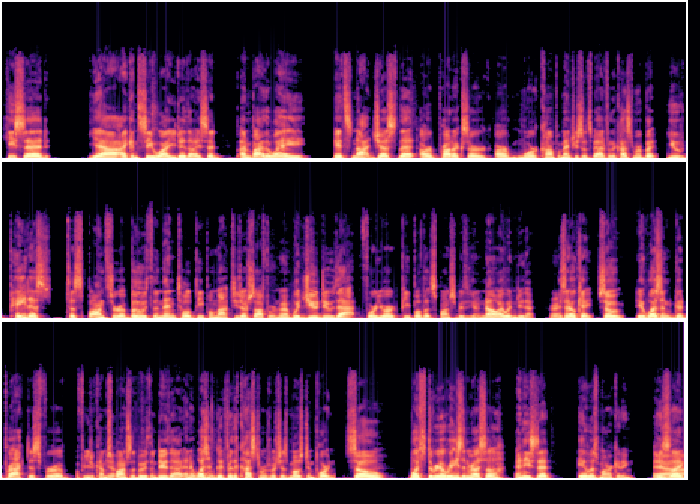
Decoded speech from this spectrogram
he said, Yeah, I can see why you did that. I said, And by the way, it's not just that our products are, are more complementary, so it's bad for the customer, but you paid us to sponsor a booth and then told people not to use our software. Would you do that for your people that sponsor booths? You know, no, I wouldn't do that. Right. I said, okay, so it wasn't good practice for a, for you to come Yep. sponsor the booth and do that, and it wasn't good for the customers, which is most important. So, what's the real reason, Russell? And he said, it was marketing. He's like,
